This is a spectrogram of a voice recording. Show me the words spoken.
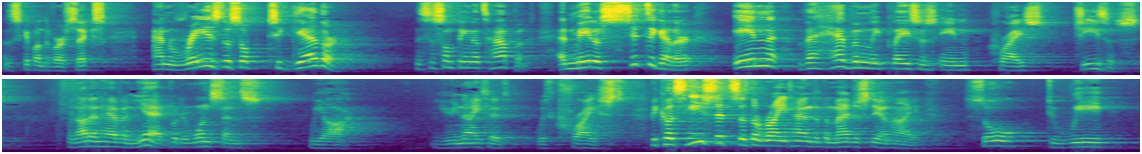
Let's skip on to verse 6 and raised us up together this is something that's happened. And made us sit together in the heavenly places in Christ Jesus. We're not in heaven yet, but in one sense, we are. United with Christ. Because he sits at the right hand of the majesty on high, so do we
